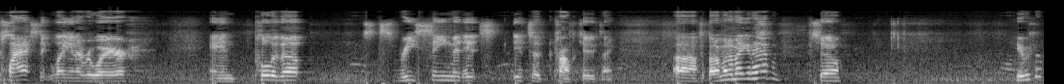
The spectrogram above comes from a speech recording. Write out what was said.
plastic laying everywhere and pull it up, reseam it. It's it's a complicated thing, uh, but I'm gonna make it happen. So here we go.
